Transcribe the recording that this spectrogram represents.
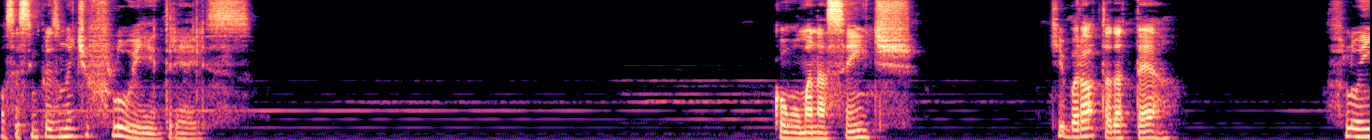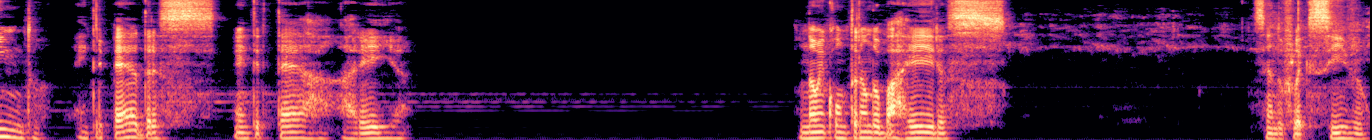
Você simplesmente flui entre eles. Como uma nascente que brota da terra, fluindo entre pedras, entre terra, areia, não encontrando barreiras sendo flexível,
